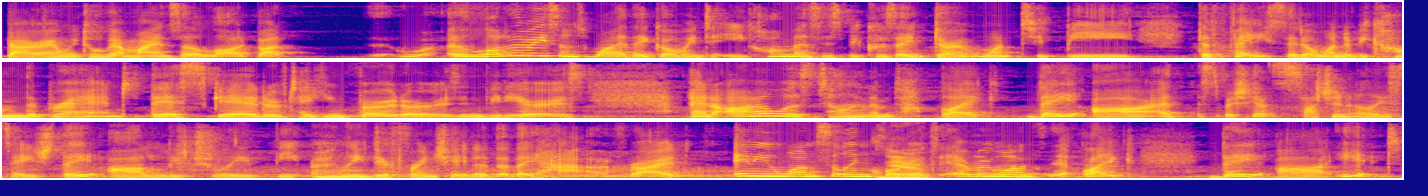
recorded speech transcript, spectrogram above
barrier, and we talk about mindset a lot, but a lot of the reasons why they go into e-commerce is because they don't want to be the face they don't want to become the brand they're scared of taking photos and videos and i was telling them like they are especially at such an early stage they are literally the only differentiator that they have right? Anyone selling clothes yeah. everyone's eh, like they are it.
